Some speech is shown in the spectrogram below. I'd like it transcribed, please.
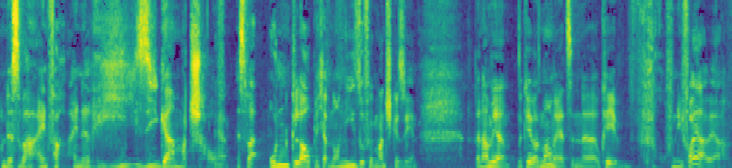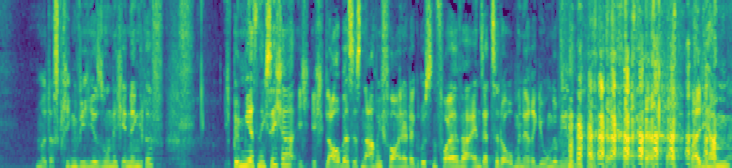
und es war einfach ein riesiger Matschhaufen. Ja. Es war unglaublich, ich habe noch nie so viel Matsch gesehen. Dann haben wir, okay, was machen wir jetzt? Äh, Okay, rufen die Feuerwehr. Ne, Das kriegen wir hier so nicht in den Griff. Ich bin mir jetzt nicht sicher. Ich, ich glaube, es ist nach wie vor einer der größten Feuerwehreinsätze da oben in der Region gewesen. Weil die haben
